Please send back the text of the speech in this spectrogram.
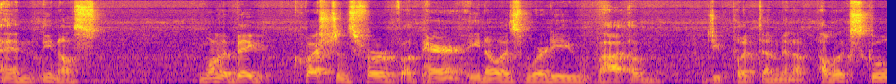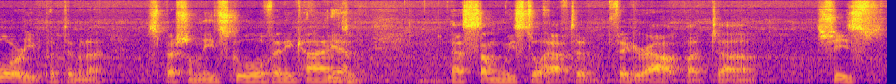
and you know, one of the big questions for a parent, you know, is where do you how, do you put them in a public school or do you put them in a special needs school of any kind. Yeah. That's something we still have to figure out. But uh, she's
